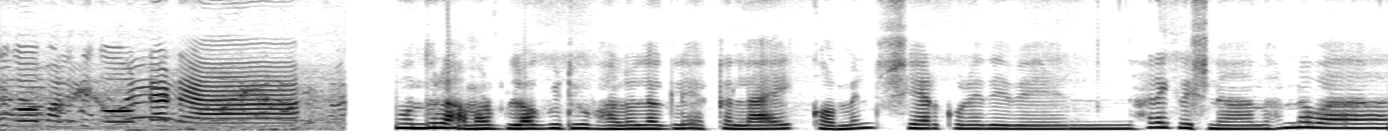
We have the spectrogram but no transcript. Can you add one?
থেকো, ভালো থেকো, টাটা। বন্ধুরা, আমার ব্লগ ভিডিও ভালো লাগলে একটা লাইক কমেন্ট শেয়ার করে দেবেন। হরে কৃষ্ণা, ধন্যবাদ।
